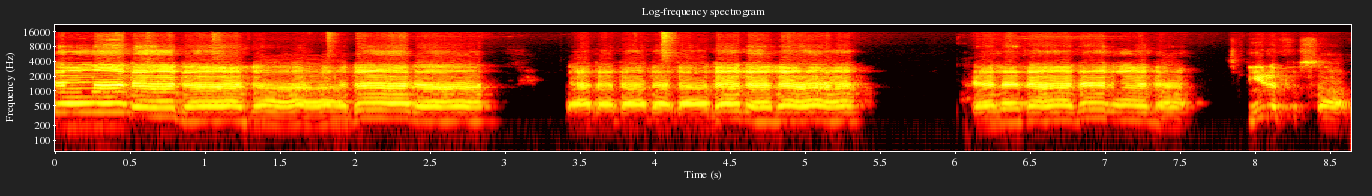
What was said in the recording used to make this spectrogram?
Da da da da da da da da da da da da da da da da da da da da. It's a beautiful song.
